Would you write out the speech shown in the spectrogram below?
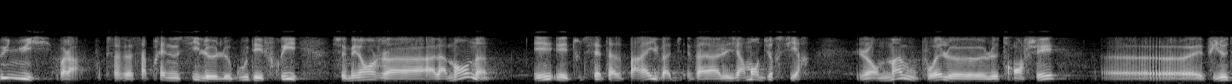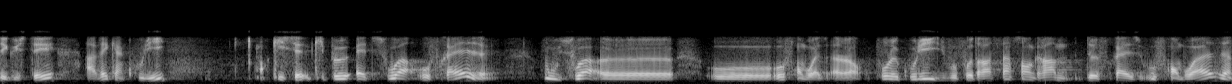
une nuit. Voilà, ça, prenne aussi le, goût des fruits, se mélange à, l'amande et, tout cet appareil va, légèrement durcir. Le lendemain, vous pourrez le, trancher euh, et puis le déguster avec un coulis qui, peut être soit aux fraises ou soit euh, aux, framboises. Alors pour le coulis, il vous faudra 500 g de fraises ou framboises,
